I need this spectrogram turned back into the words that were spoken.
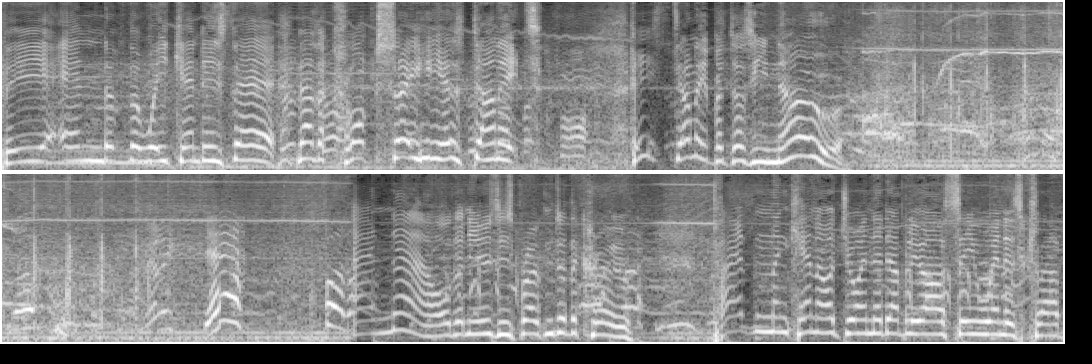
The end of the weekend is there. Now the clocks say he has done it. He's done it, but does he know? Yeah. And now the news is broken to the crew. Paddon and Kennard join the WRC Winners Club,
